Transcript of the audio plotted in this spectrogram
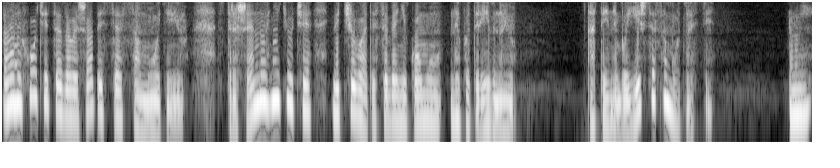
але не хочеться залишатися самотньою, страшенно гнітюче відчувати себе нікому непотрібною. А ти не боїшся самотності? Ні,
